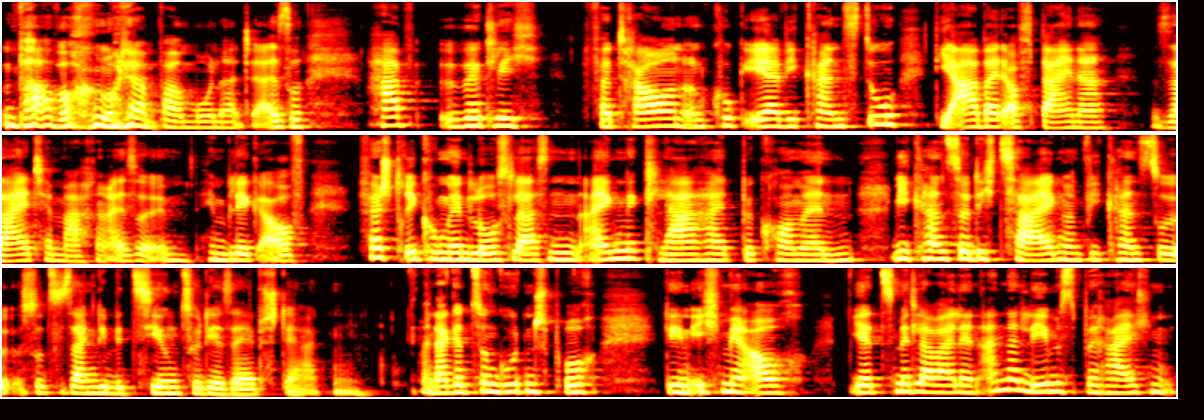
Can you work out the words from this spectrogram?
ein paar Wochen oder ein paar Monate. Also hab wirklich Vertrauen und guck eher, wie kannst du die Arbeit auf deiner Seite machen. Also im Hinblick auf Verstrickungen loslassen, eigene Klarheit bekommen. Wie kannst du dich zeigen und wie kannst du sozusagen die Beziehung zu dir selbst stärken? Und da gibt es so einen guten Spruch, den ich mir auch jetzt mittlerweile in anderen Lebensbereichen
